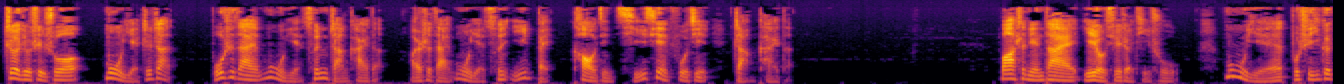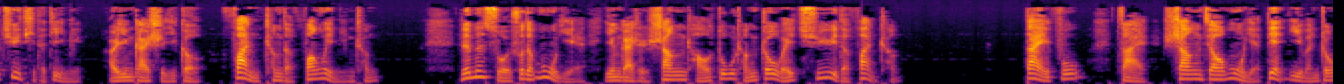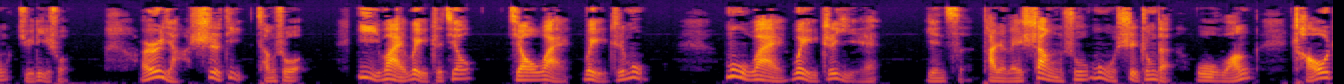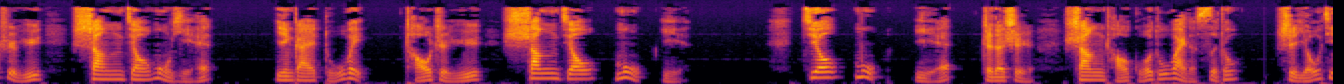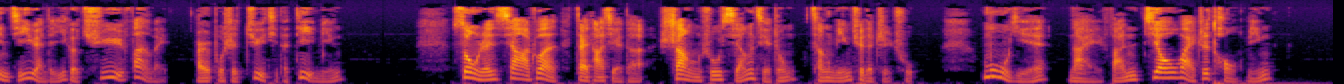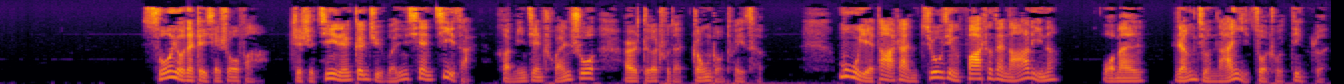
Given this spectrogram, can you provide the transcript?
这就是说，牧野之战不是在牧野村展开的，而是在牧野村以北，靠近祁县附近展开的。八十年代，也有学者提出。牧野不是一个具体的地名，而应该是一个泛称的方位名称。人们所说的牧野，应该是商朝都城周围区域的泛称。戴夫在《商郊牧野变》一文中举例说：“尔雅释帝曾说：‘邑外谓之郊，郊外谓之牧，牧外谓之野。’因此，他认为《尚书牧氏》中的武王朝至于。”商郊牧野，应该读为朝至于商郊牧野。郊牧野指的是商朝国都外的四周，是由近及远的一个区域范围，而不是具体的地名。宋人夏传在他写的《尚书详解》中曾明确的指出，牧野乃凡郊外之统名。所有的这些说法。只是今人根据文献记载和民间传说而得出的种种推测，牧野大战究竟发生在哪里呢？我们仍旧难以做出定论。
